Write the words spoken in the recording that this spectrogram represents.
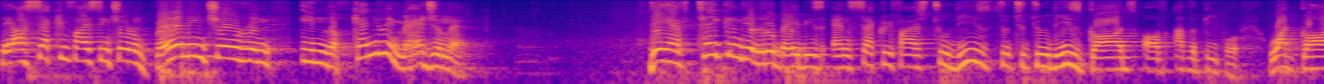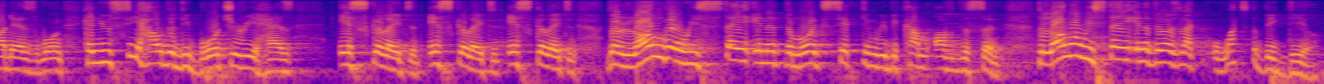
they are sacrificing children, burning children in the. Can you imagine that? They have taken their little babies and sacrificed to these, to, to, to these gods of other people. What God has won. Can you see how the debauchery has escalated, escalated, escalated. The longer we stay in it, the more accepting we become of the sin. The longer we stay in it, the more it's like, what's the big deal?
